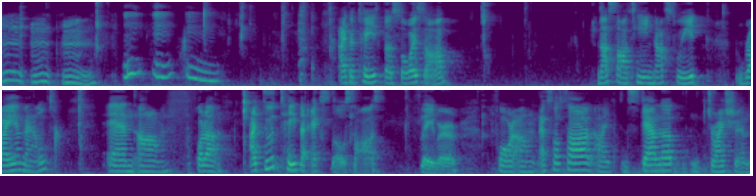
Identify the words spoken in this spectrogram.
Mm, mm, mm. Mm, mm, mm. I could taste the soy sauce. Not salty, not sweet, right amount. And um, for the, I do taste the XO sauce flavor. For um, XO sauce, like scallop, dry shrimp,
